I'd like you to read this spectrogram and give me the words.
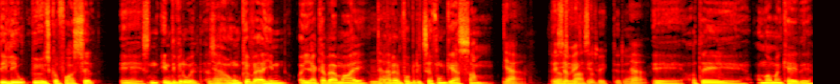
det liv, vi ønsker for os selv, øh, sådan individuelt? Altså, ja. hun kan være hende, og jeg kan være mig, Ja. og hvordan får vi det til at fungere sammen? Ja, Det er så også bare vigtigt. så vigtigt, ja. ja. ja. Øh, og, det, og når man kan det,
